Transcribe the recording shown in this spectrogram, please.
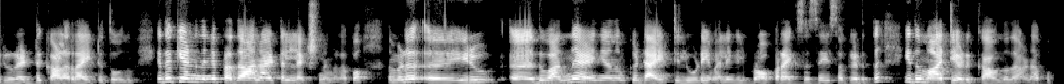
ഒരു റെഡ് കളറായിട്ട് തോന്നും. ഇതൊക്കെയാണ് ഇതിന്റെ പ്രധാനമായിട്ടുള്ള ലക്ഷണങ്ങൾ. അപ്പോൾ നമ്മൾ ഒരു ഇത് വന്നു കഴിഞ്ഞാൽ നമുക്ക് ഡയറ്റിലൂടെയും അല്ലെങ്കിൽ പ്രോപ്പർ എക്സസൈസ് ഒക്കെ എടുത്ത് ഇത് മാറ്റിയെടുക്കാവുന്നതാണ്. അപ്പോൾ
